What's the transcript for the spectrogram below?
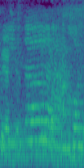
谢谢。然？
